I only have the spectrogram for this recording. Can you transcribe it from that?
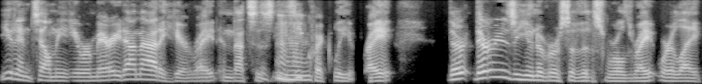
you didn't tell me you were married. I'm out of here, right? And that's his easy, Mhm. quick leave, right? There there is a universe of this world, right? Where like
